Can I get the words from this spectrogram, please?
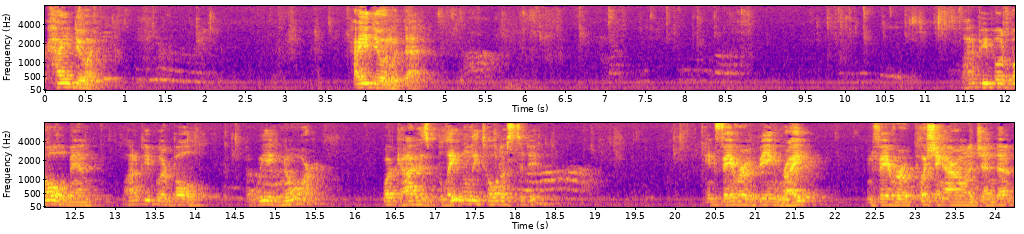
How you doing? How you doing with that? A lot of people are bold, man. A lot of people are bold, but we ignore what God has blatantly told us to do in favor of being right, in favor of pushing our own agenda,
